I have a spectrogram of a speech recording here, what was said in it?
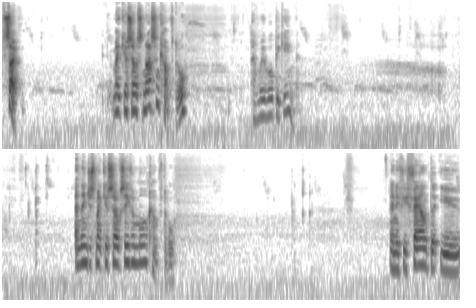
So, make yourselves nice and comfortable, and we will begin. And then just make yourselves even more comfortable. And if you found that you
